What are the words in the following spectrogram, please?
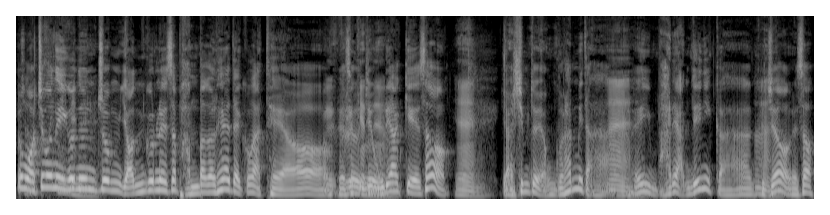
그럼 어쨌거나 이거는 좀 연구를 해서 반박을 해야 될 것 같아요. 예, 그래서 이제 그렇겠네요. 우리 학계에서 예. 열심히 또 연구를 합니다. 네. 이 말이 안 되니까 그죠? 그래서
